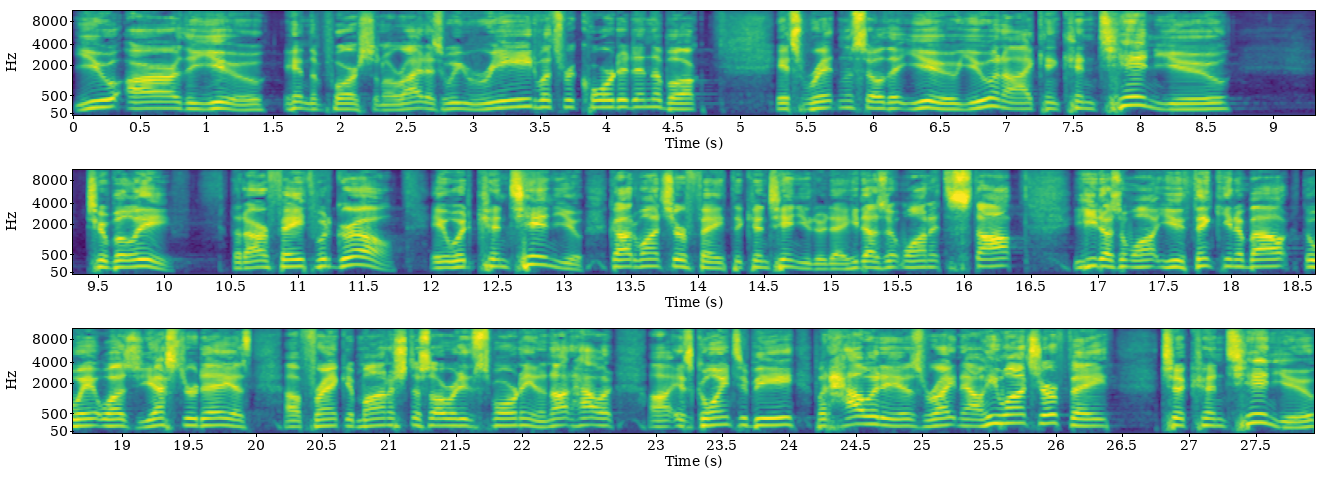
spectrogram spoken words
you are the you in the portion, all right? As we read what's recorded in the book, it's written so that you, you and I, can continue to believe that our faith would grow. It would continue. God wants your faith to continue today. He doesn't want it to stop. He doesn't want you thinking about the way it was yesterday, as uh, Frank admonished us already this morning, and not how it uh, is going to be, but how it is right now. He wants your faith to continue.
